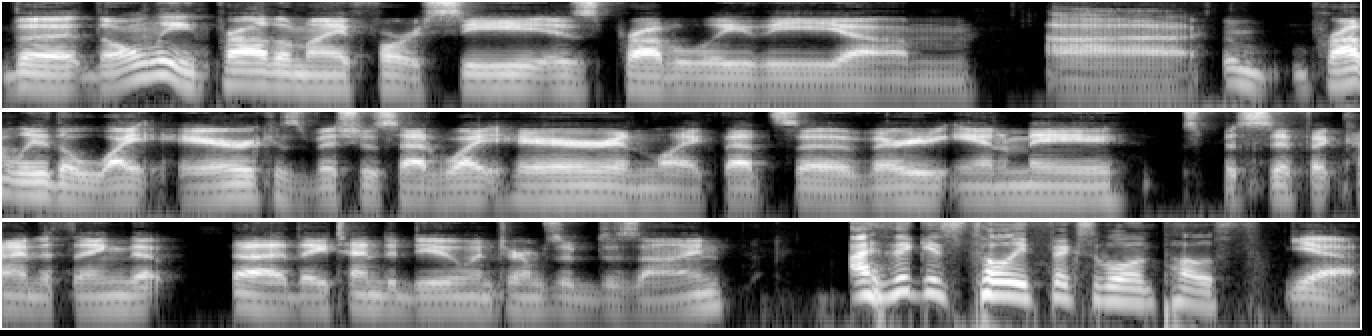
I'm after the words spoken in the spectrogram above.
the the only problem I foresee is probably the um uh probably the white hair because Vicious had white hair and like that's a very anime specific kind of thing that uh, they tend to do in terms of design. I think it's totally fixable in post. Yeah.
